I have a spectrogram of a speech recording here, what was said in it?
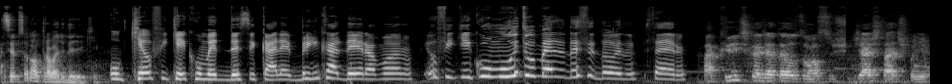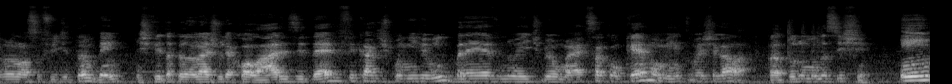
Excepcional o trabalho dele aqui. O que eu fiquei com medo desse cara é brincadeira, mano. Eu fiquei com muito medo desse doido, sério. A crítica de Até os Ossos já está disponível no nosso feed também, escrita pela Ana Júlia Colares e deve ficar disponível em breve no HBO Max. A qualquer momento vai chegar lá, para todo mundo assistir. Em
